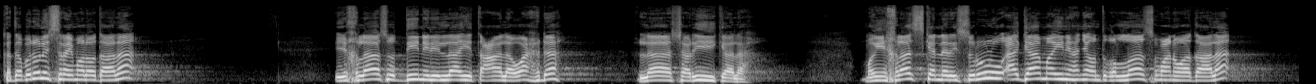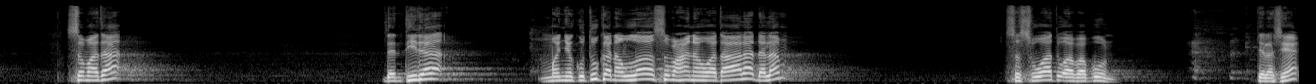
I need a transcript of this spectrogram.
Kata penulis rahimahullah taala Ikhlasul dini lillahi ta'ala wahdah la syarikalah. Mengikhlaskan dari seluruh agama ini hanya untuk Allah Subhanahu wa taala semata dan tidak menyekutukan Allah Subhanahu wa taala dalam sesuatu apa pun. Jelas ya?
